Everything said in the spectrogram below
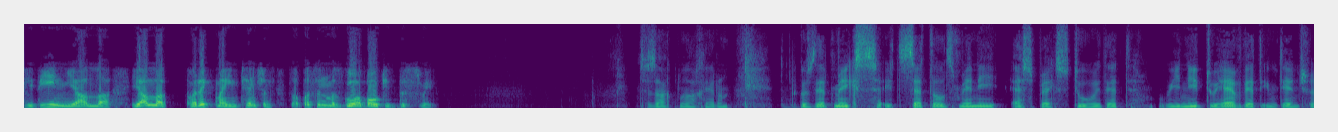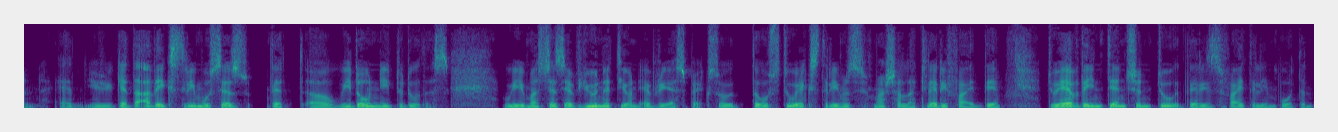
Ya Allah, Ya Allah, correct my intentions. So a person must go about it this way. Jazakumullah khairan because that makes it settles many aspects too that we need to have that intention. And you get the other extreme who says that uh, we don't need to do this. We must just have unity on every aspect. So those two extremes mashallah clarified there. To have the intention too that is vitally important.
